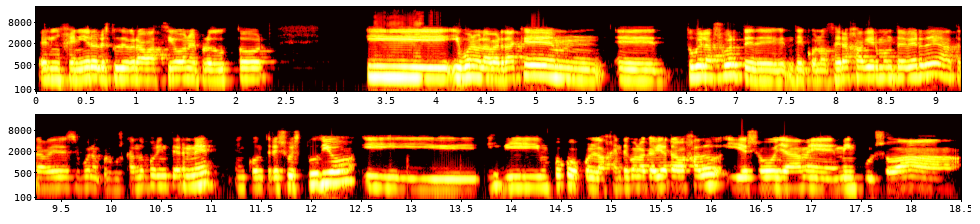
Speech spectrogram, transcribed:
el ingeniero, el estudio de grabación, el productor. Y, bueno, la verdad que mm, eh, tuve la suerte de, conocer a Javier Monteverde a través, bueno, pues buscando por internet, encontré su estudio y, vi un poco con la gente con la que había trabajado y eso ya me, impulsó a,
